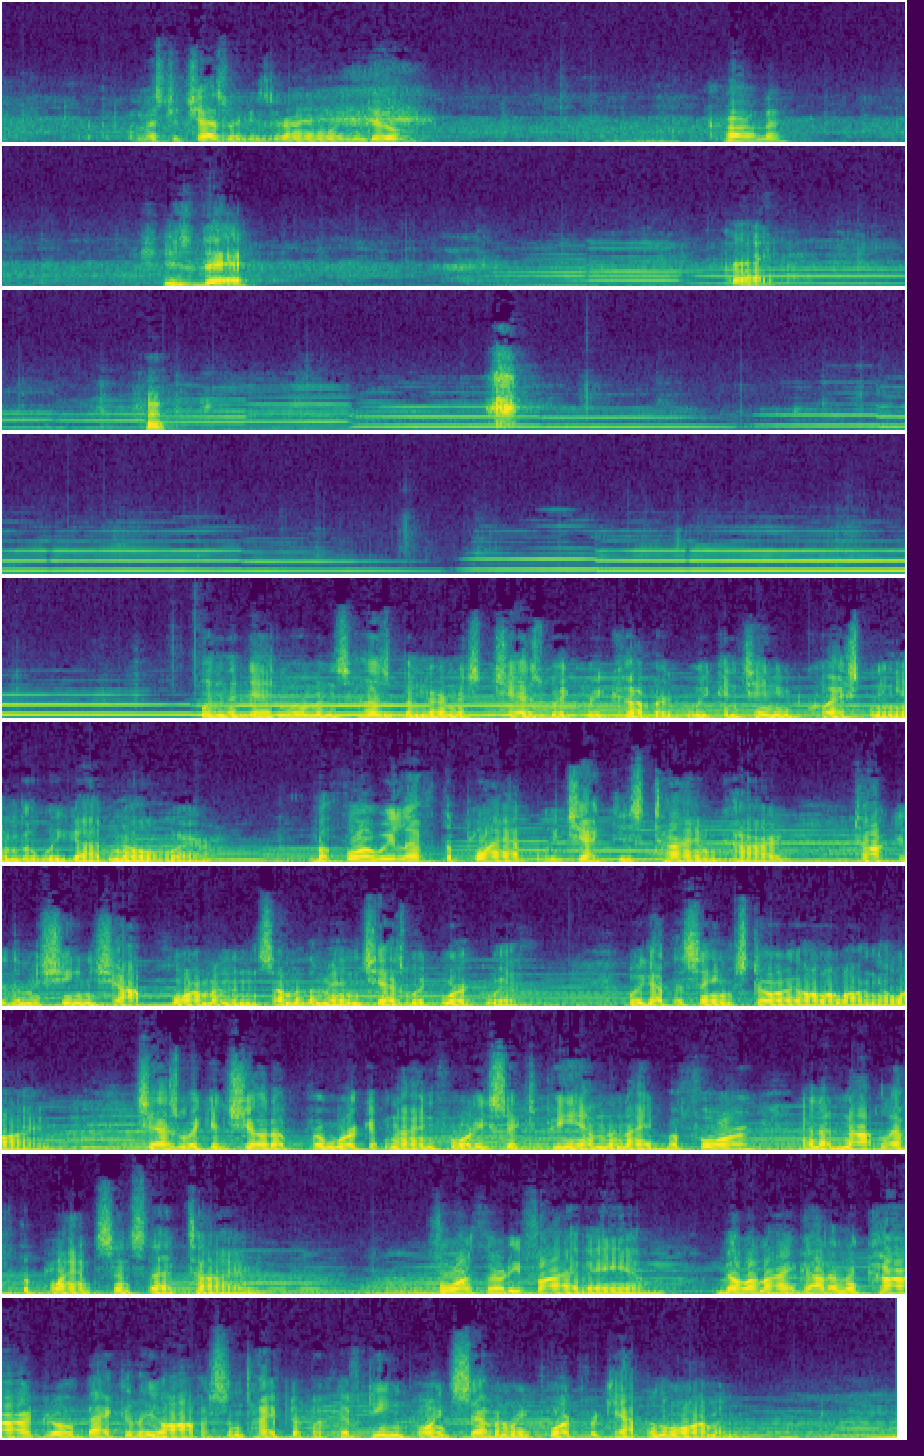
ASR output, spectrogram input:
Mr. Cheswick, is there anything we can do? Carla. She's dead. Carla. When the dead woman's husband, Ernest Cheswick, recovered, we continued questioning him, but we got nowhere. Before we left the plant, we checked his time card, talked to the machine shop foreman and some of the men Cheswick worked with. We got the same story all along the line. Cheswick had showed up for work at 9:46 p.m. the night before and had not left the plant since that time. 4:35 a.m. Bill and I got in the car, drove back to the office, and typed up a 15.7 report for Captain Lorman.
